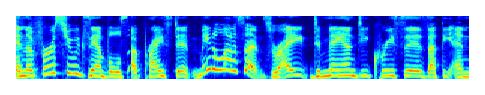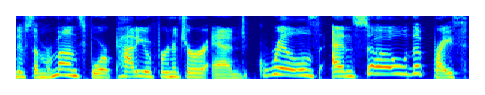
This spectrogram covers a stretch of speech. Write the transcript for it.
In the first two examples, a price dip made a lot of sense, right? Demand decreases at the end of summer months for patio furniture and grills, and so the price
